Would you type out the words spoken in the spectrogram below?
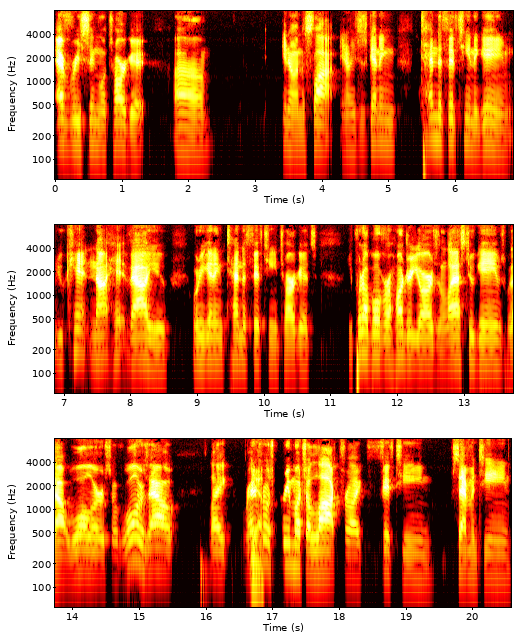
every single target, um, you know, in the slot. You know, he's just getting 10 to 15 a game. You can't not hit value when you're getting 10 to 15 targets. You put up over 100 yards in the last two games without Waller. So if Waller's out, like Renfrow's pretty much a lock for like 15, 17.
